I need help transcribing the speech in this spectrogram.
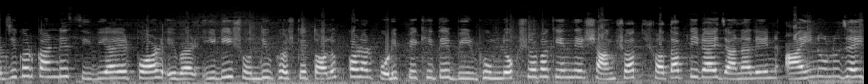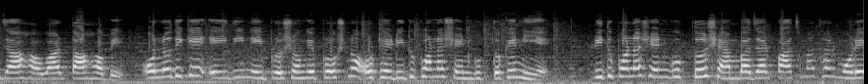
আরজিকর কাণ্ডে সিবিআইয়ের পর এবার ইডি সন্দীপ ঘোষকে তলব করার পরিপ্রেক্ষিতে বীরভূম লোকসভা কেন্দ্রের সাংসদ শতাব্দী রায় জানালেন, আইন অনুযায়ী যা হওয়ার তা হবে। অন্যদিকে এই দিন এই প্রসঙ্গে প্রশ্ন ওঠে ঋতুপর্ণা সেনগুপ্তকে নিয়ে। ঋতুপর্ণা সেনগুপ্ত শ্যামবাজার পাঁচমাথার মোড়ে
